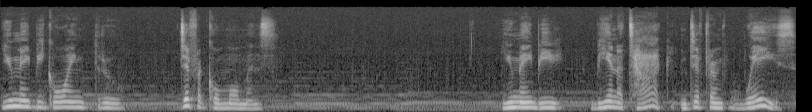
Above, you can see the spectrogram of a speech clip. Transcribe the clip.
You may be going through difficult moments. You may be being attacked in different ways.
